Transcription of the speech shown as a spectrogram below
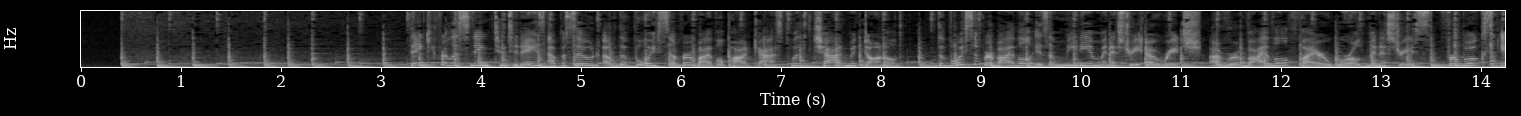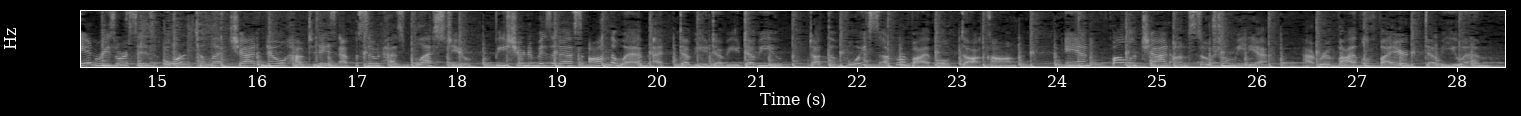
Listening to today's episode of the Voice of Revival podcast with Chad MacDonald. The Voice of Revival is a media ministry outreach of Revival Fire World Ministries. For books and resources, or to let Chad know how today's episode has blessed you, be sure to visit us on the web at www.thevoiceofrevival.com and follow Chad on social media at Revival Fire WM.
